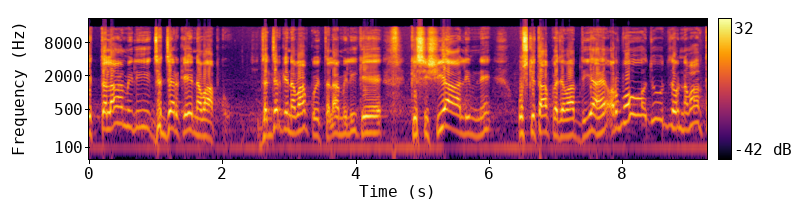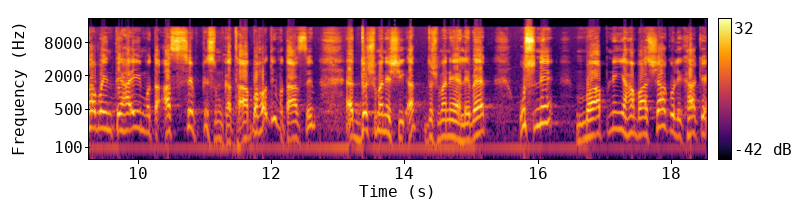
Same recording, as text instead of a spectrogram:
इतला मिली झज्जर के नवाब को, झज्जर के नवाब को इतला मिली कि किसी शिया आलिम ने उस किताब का जवाब दिया है और वो जो जो नवाब था वो इंतहाई मुतासब किस्म का था बहुत ही मुतासब दुश्मन शीत दुश्मन अहल बैत। उसने अपने यहाँ बादशाह को लिखा कि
